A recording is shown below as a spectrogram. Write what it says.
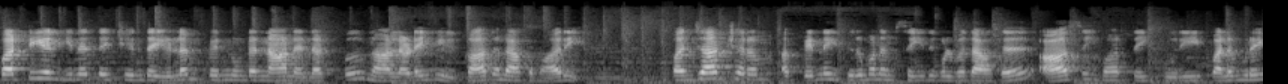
பட்டியல் இனத்தைச் சேர்ந்த இளம் பெண்ணுடனான நட்பு நாளடைவில் காதலாக மாறி பஞ்சாட்சரம் அப்பெண்ணை திருமணம் செய்து கொள்வதாக ஆசை வார்த்தை கூறி பலமுறை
